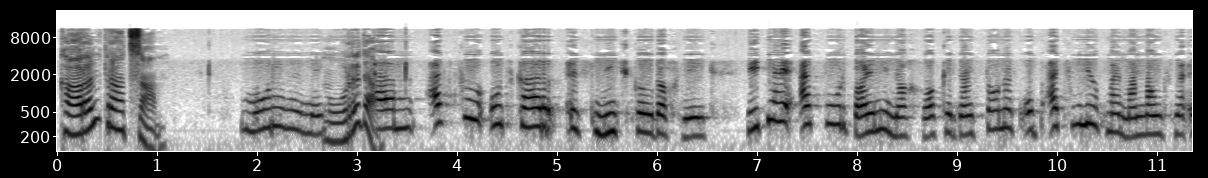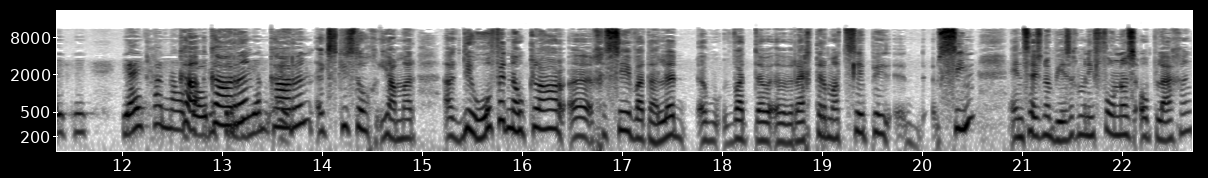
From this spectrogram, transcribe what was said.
Karen praat saam. Môre net. Môre dan. Ehm um, ek voel Oscar is nie skuldig nie. Weet jy ek word baie in die nag wakker dan staan ek op. Ek voel nie of my man langs my is nie. Jy gaan nou Ka Karen, Karen, ekskuus tog, jammer. Die hof het nou klaar uh, gesê wat hulle uh, wat uh, regter Matsepe uh, sien en sy is nou besig met die vonnisoplegging.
